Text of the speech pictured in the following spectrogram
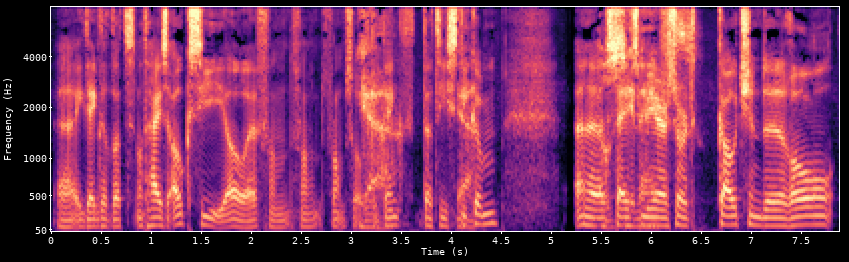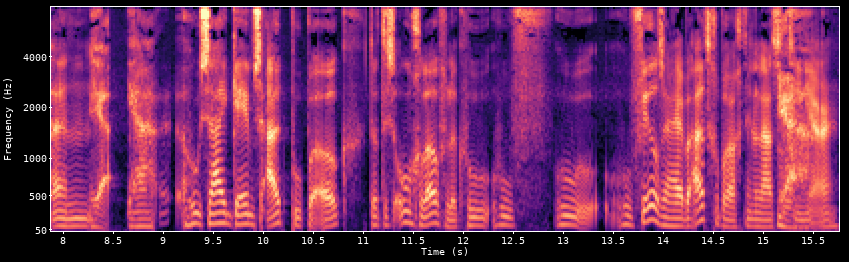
Eh, ik denk dat dat, want hij is ook CEO hè, van, van FromSoft. Ja. Ik denk dat hij stiekem Wel steeds meer een soort coachende rol. En Ja. ja, hoe zij games uitpoepen ook. Dat is ongelooflijk. Hoe, hoe, hoe, hoeveel zij hebben uitgebracht in de laatste Ja. tien jaar.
